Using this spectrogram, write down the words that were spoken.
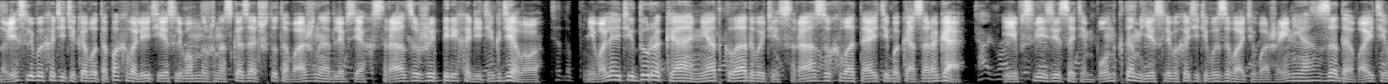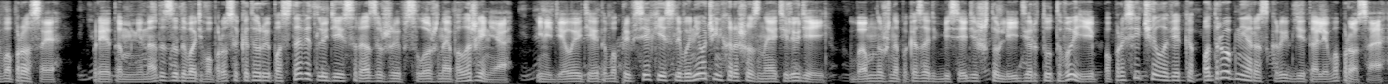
Но если вы хотите кого-то похвалить, если вам нужно сказать что-то важное для всех, сразу же переходите к делу. Не валяйте дурака, не откладывайте, сразу хватайте быка за рога. И в связи с этим пунктом, если вы хотите вызывать уважение, задавайте вопросы. При этом не надо задавать вопросы, которые поставят людей сразу же в сложное положение. И не делайте этого при всех, если вы не очень хорошо знаете людей. Вам нужно показать в беседе, что лидер тут вы, и попросить человека подробнее раскрыть детали вопроса.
